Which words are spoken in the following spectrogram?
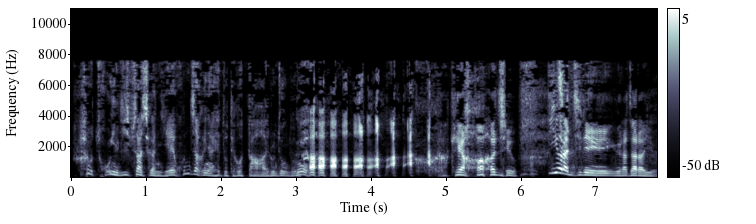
하루 종일 24시간 얘 혼자 그냥 해도 되겠다 이런 정도로 그렇게 아주 뛰어난 진행을 하잖아요.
